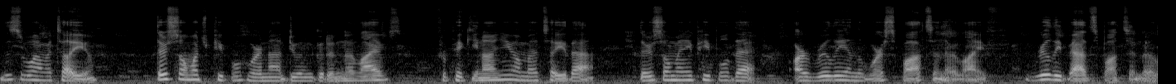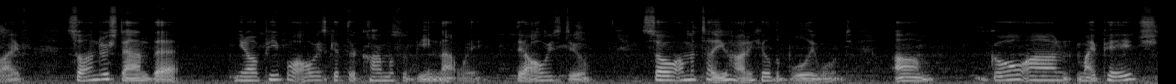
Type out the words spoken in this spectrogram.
this is what I'm gonna tell you. There's so much people who are not doing good in their lives for picking on you. I'm gonna tell you that. There's so many people that are really in the worst spots in their life, really bad spots in their life. So understand that, you know, people always get their karma for being that way. They always do. So I'm gonna tell you how to heal the bully wound. Um, go on my page.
